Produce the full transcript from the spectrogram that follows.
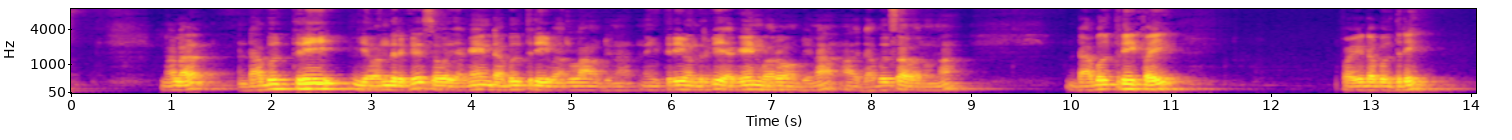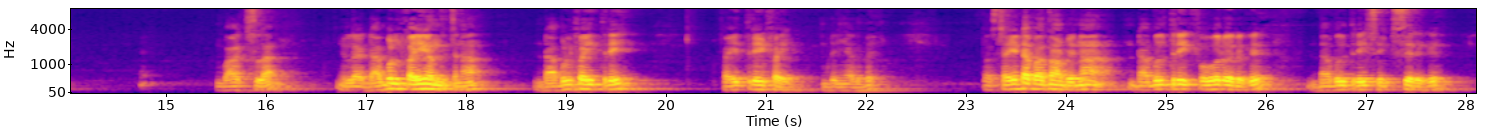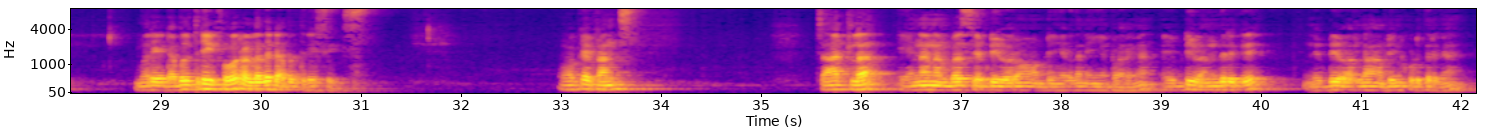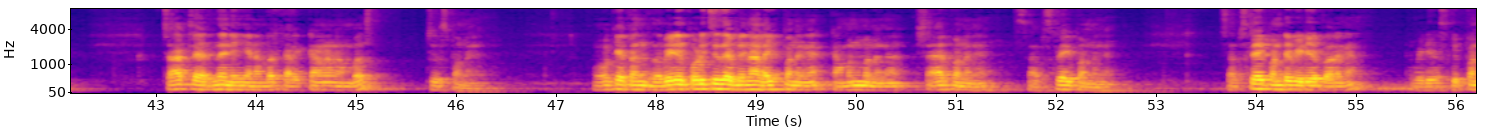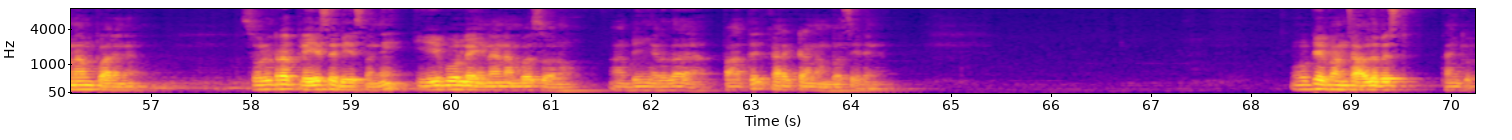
அதனால் டபுள் த்ரீ இங்கே வந்திருக்கு. ஸோ எகைன் டபுள் த்ரீ வரலாம் அப்படின்னா நீங்கள் த்ரீ வந்திருக்கு. எகைன் வரும் அப்படின்னா அது டபுள்ஸாக வரும்னா double three five five double three பாக்ஸில் இல்லை டபுள் ஃபைவ் வந்துச்சுன்னா double five three five three five அப்படிங்கிறது. இப்போ ஸ்ட்ரைட்டாக பார்த்தோம் அப்படின்னா டபுள் த்ரீ ஃபோர் இருக்குது டபுள் த்ரீ சிக்ஸ் இருக்குது இது மாதிரி டபுள் த்ரீ ஃபோர் அல்லது double three six okay friends சார்ட்டில் என்ன நம்பர்ஸ் எப்படி வரும் அப்படிங்கிறத நீங்கள் பாருங்கள் எப்படி வந்திருக்கு எப்படி வரலாம் அப்படின்னு கொடுத்துருக்கேன். சார்ட்டில் இருந்து நீங்கள் நம்பர் கரெக்டான நம்பர்ஸ் சூஸ் பண்ணுங்கள் ஓகே ஃப்ரெண்ட்ஸ் இந்த வீடியோ பிடிச்சது அப்படின்னா லைக் பண்ணுங்கள் கமெண்ட் பண்ணுங்கள் ஷேர் பண்ணுங்கள் சப்ஸ்கிரைப் பண்ணுங்கள் சப்ஸ்கிரைப் பண்ணிட்டு வீடியோ பாருங்கள் வீடியோ ஸ்கிப் பண்ணாமல் பாருங்கள் சொல்கிற பிளேஸை பேஸ் பண்ணி ஏ போர்டில் என்ன நம்பர்ஸ் வரும் அப்படிங்கிறத பார்த்து கரெக்டாக நம்பர்ஸ் எடுங்க okay friends all the best thank you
